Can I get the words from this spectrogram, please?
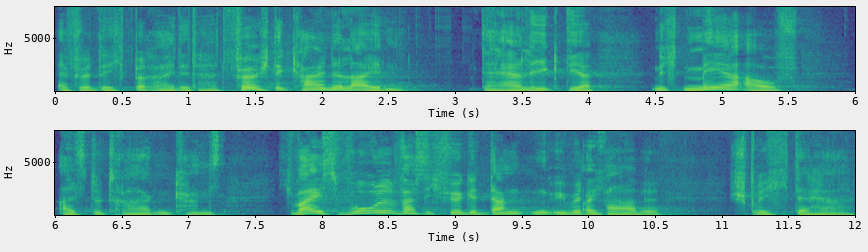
er für dich bereitet hat. Fürchte keine Leiden. Der Herr legt dir nicht mehr auf, als du tragen kannst. Ich weiß wohl, was ich für Gedanken über euch habe, spricht der Herr.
